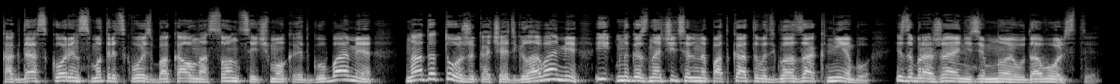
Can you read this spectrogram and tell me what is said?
Когда Скорин смотрит сквозь бокал на солнце и чмокает губами, надо тоже качать головами и многозначительно подкатывать глаза к небу, изображая неземное удовольствие.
